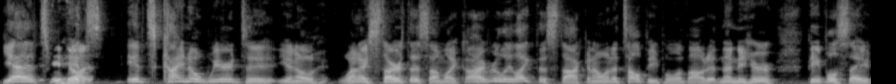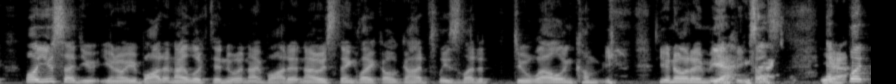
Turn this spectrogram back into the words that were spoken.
Yeah, it's it it's it's kind of weird to you know when I start this, I'm like, oh, I really like this stock, and I want to tell people about it, and then to hear people say, well, you said you you know you bought it, and I looked into it, and I bought it, and I always think like, oh God, please let it do well and come you know what i mean yeah because exactly. yeah. but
